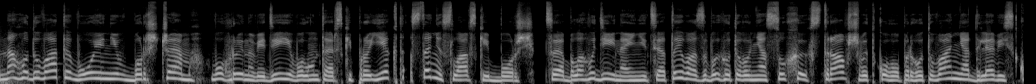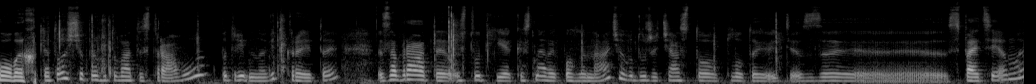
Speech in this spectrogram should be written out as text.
Нагодувати воїнів борщем в Угринові діє волонтерський проєкт Станіславський борщ. Це благодійна ініціатива з виготовлення сухих страв швидкого приготування для військових. Для того, щоб приготувати страву, потрібно відкрити, забрати ось тут є кисневий поглинач, його дуже часто плутають з е, спеціями,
